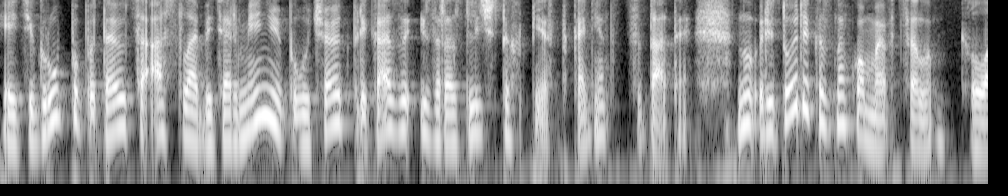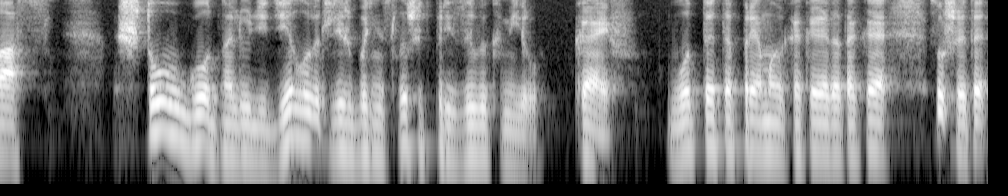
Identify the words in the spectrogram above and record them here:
Эти группы пытаются пытаются ослабить Армению и получают приказы из различных мест. Конец цитаты. Ну, риторика знакомая в целом. Класс. Что угодно люди делают, лишь бы не слышать призывы к миру. Кайф. Вот это прямо какая-то такая... Слушай, это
